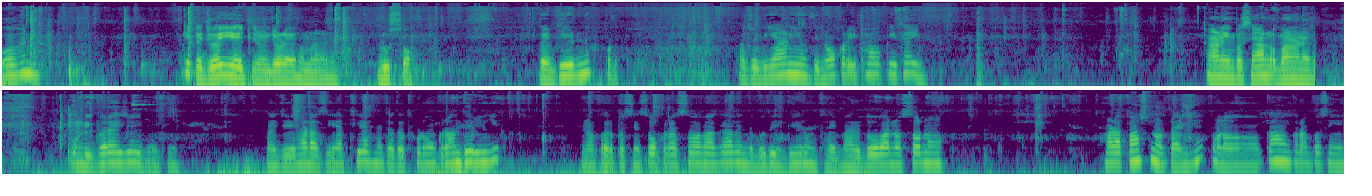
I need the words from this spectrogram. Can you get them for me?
ઓ હે ને. કે કે જોઈએ એટલું જડે હમણાં એને ડૂસો. કંઈ ભીડ નથી પડતી. પાછું બિયાણી હતી નોકરી ઠાવકી થાય ને. આણી પછી હાલો બાણે કુંડી ભરાઈ જાય ને એટલે. હજી સાડા સિયા થયા ને તો તો થોડુંક રાંધે લઈએ. નકર પછી છોકરા સો વાગે આવે ને તો બધું ભેરું થાય. મારે દોવાનો સરનો સાડા પાંચનો ટાઈમ છે, પણ કામ કરા પછી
